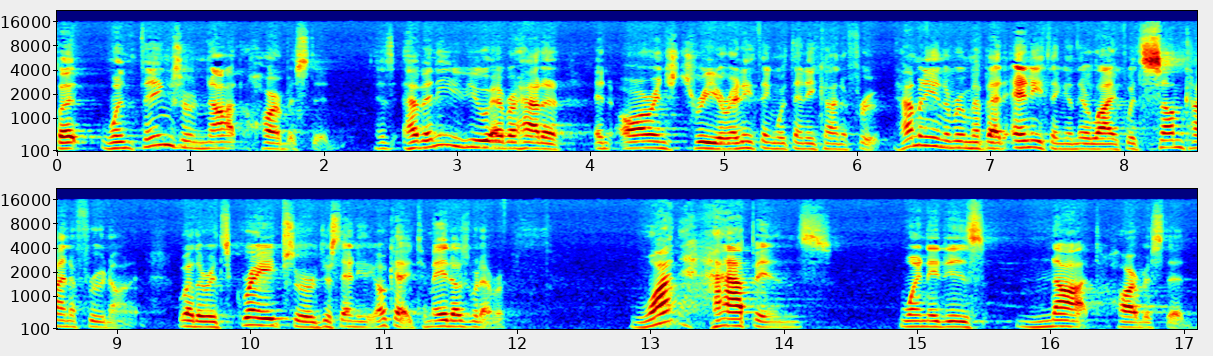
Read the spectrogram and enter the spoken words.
but when things are not harvested, has, have any of you ever had a, an orange tree or anything with any kind of fruit? How many in the room have had anything in their life with some kind of fruit on it? whether it's grapes or just anything. Okay, tomatoes, whatever. What happens when it is not harvested?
